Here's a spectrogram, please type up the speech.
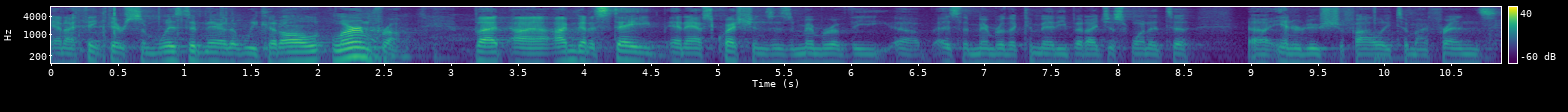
And I think there's some wisdom there that we could all learn from. But uh, I'm going to stay and ask questions as a member of the uh, as the member of the committee. But I just wanted to uh, introduce Shefali to my friends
